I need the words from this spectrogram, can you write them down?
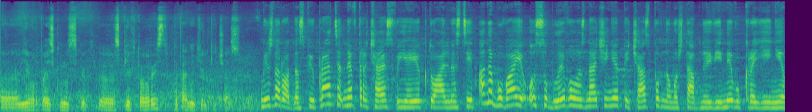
в європейському спів- е, співтоваристві. Питання тільки часу. Міжнародна співпраця не втрачає своєї актуальності, а набуває особливого значення під час повномасштабної війни в Україні.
